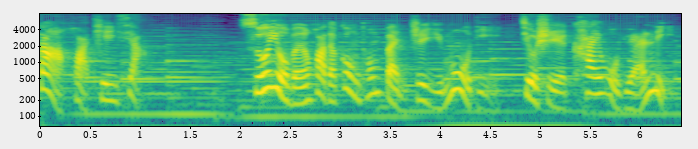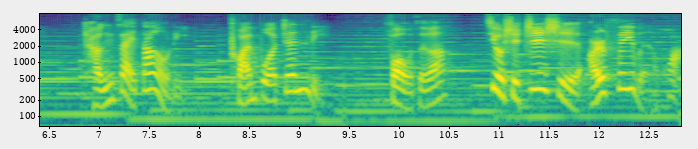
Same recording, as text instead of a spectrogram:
大化天下。所有文化的共同本质与目的，就是开悟原理，承载道理，传播真理，否则。就是知识而非文化。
